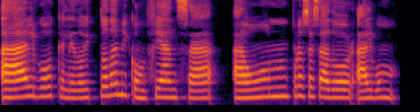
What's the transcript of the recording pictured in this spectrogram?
a algo que le doy toda mi confianza a un procesador, algo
